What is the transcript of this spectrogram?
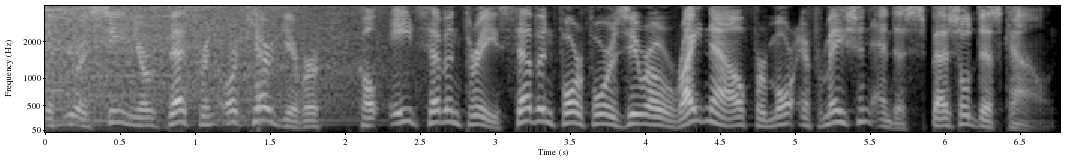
If you're a senior, veteran, or caregiver, call 873 7440 right now for more information and a special discount.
